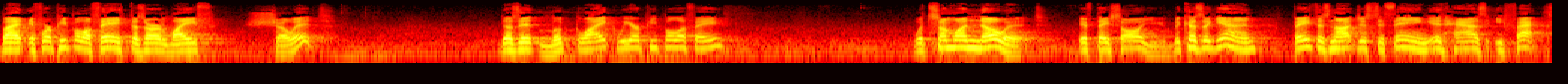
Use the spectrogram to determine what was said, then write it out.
But if we're people of faith, does our life show it? Does it look like we are people of faith? Would someone know it if they saw you? Because again, faith is not just a thing, it has effects.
